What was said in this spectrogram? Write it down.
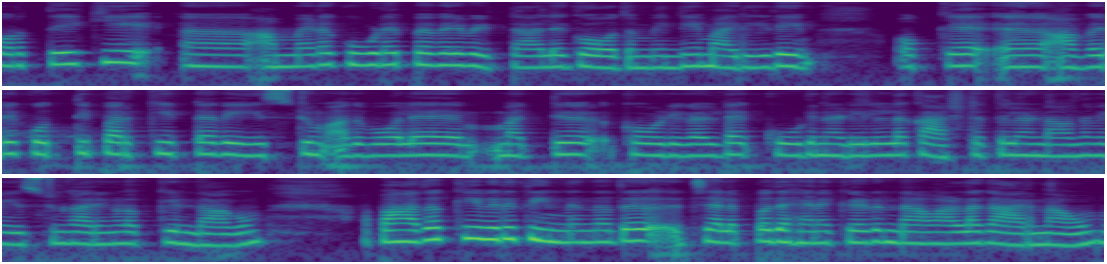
പുറത്തേക്ക് അമ്മയുടെ കൂടെ ഇപ്പോൾ ഇവരെ വിട്ടാൽ ഗോതമ്പിന്റെയും അരിയുടെയും ഒക്കെ അവർ കൊത്തിപ്പറക്കിയിട്ട വേസ്റ്റും അതുപോലെ മറ്റ് കോഴികളുടെ കൂടിനടിയിലുള്ള കാഷ്ടത്തിലുണ്ടാകുന്ന വേസ്റ്റും കാര്യങ്ങളൊക്കെ ഉണ്ടാകും. അപ്പോൾ അതൊക്കെ ഇവർ തിന്നുന്നത് ചിലപ്പോൾ ദഹനക്കേട് ഉണ്ടാവാനുള്ള കാരണമാവും.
